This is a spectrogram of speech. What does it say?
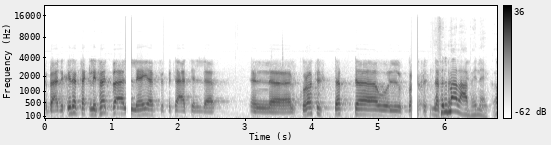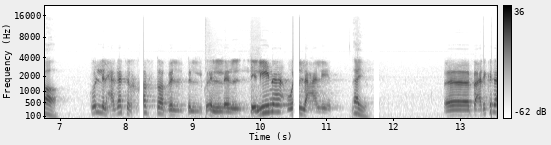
بعد كده التكليفات بقى اللي هي بتاعة ال... ال- الكرات الثابتة والكرات الثابتة. في الملعب هناك آه. كل الحاجات الخاصة بال... بال... ال- اللي لينا واللي علينا. أيوه. بعد كده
